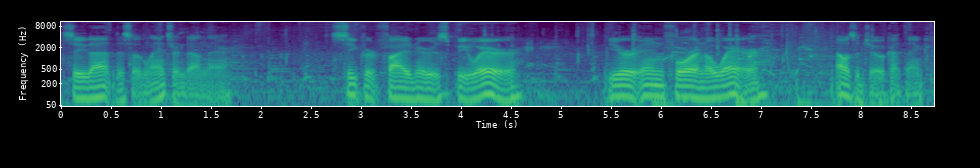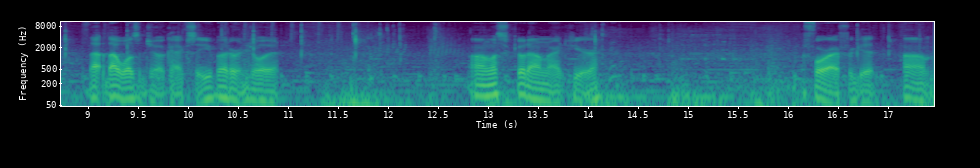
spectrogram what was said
see that? There's a lantern down there. Secret finders, beware. You're in for an aware. That was a joke, I think. That that was a joke, actually. You better enjoy it. Um, let's go down right here. Before I forget. Um,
